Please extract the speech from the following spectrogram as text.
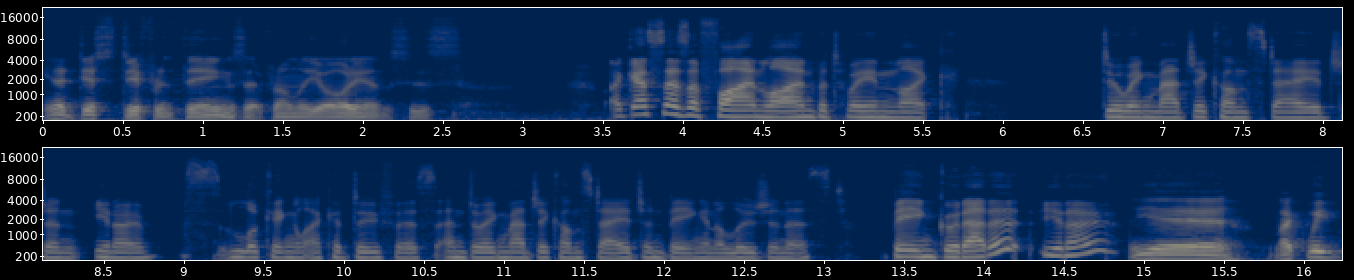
you know, just different things that from the audience is. I guess there's a fine line between like doing magic on stage and, you know, looking like a doofus and doing magic on stage and being an illusionist. Being good at it, you know? Yeah. Like we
